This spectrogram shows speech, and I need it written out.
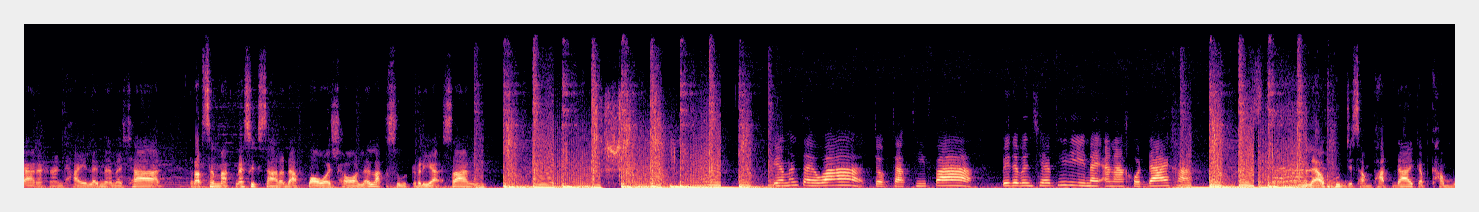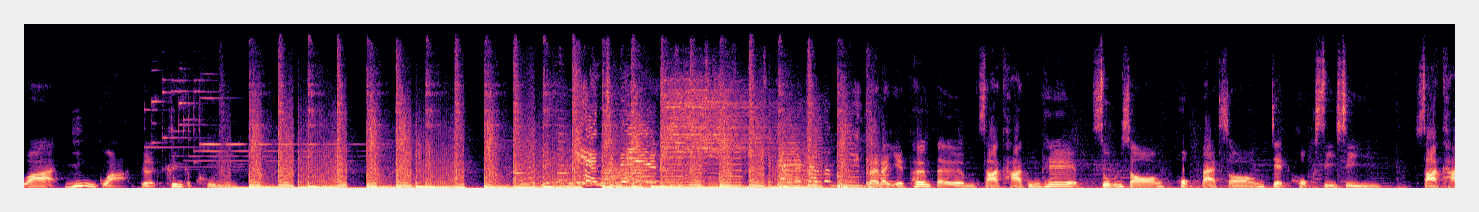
การอาหารไทยและนานาชาติ รับสมัครนักศึกษาระดับ ปวช และหลักสูตรระยะสั้นเปียมั่นใจว่าจบจากทีฟ้า ปีจะเป็นเชฟที่ดีในอนาคตได้ค่ะ แล้วคุณจะสัมผัสได้กับคำว่า ยิ่งกว่าเกิดขึ้นกับคุณ รายละเอียดเพิ่มเติม สาขากรุงเทพ 02-682-7644 สาขา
